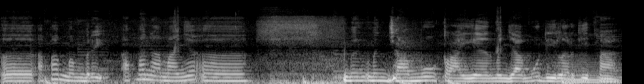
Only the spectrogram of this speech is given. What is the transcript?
eh, apa memberi apa namanya eh, men- menjamu klien, menjamu dealer kita.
